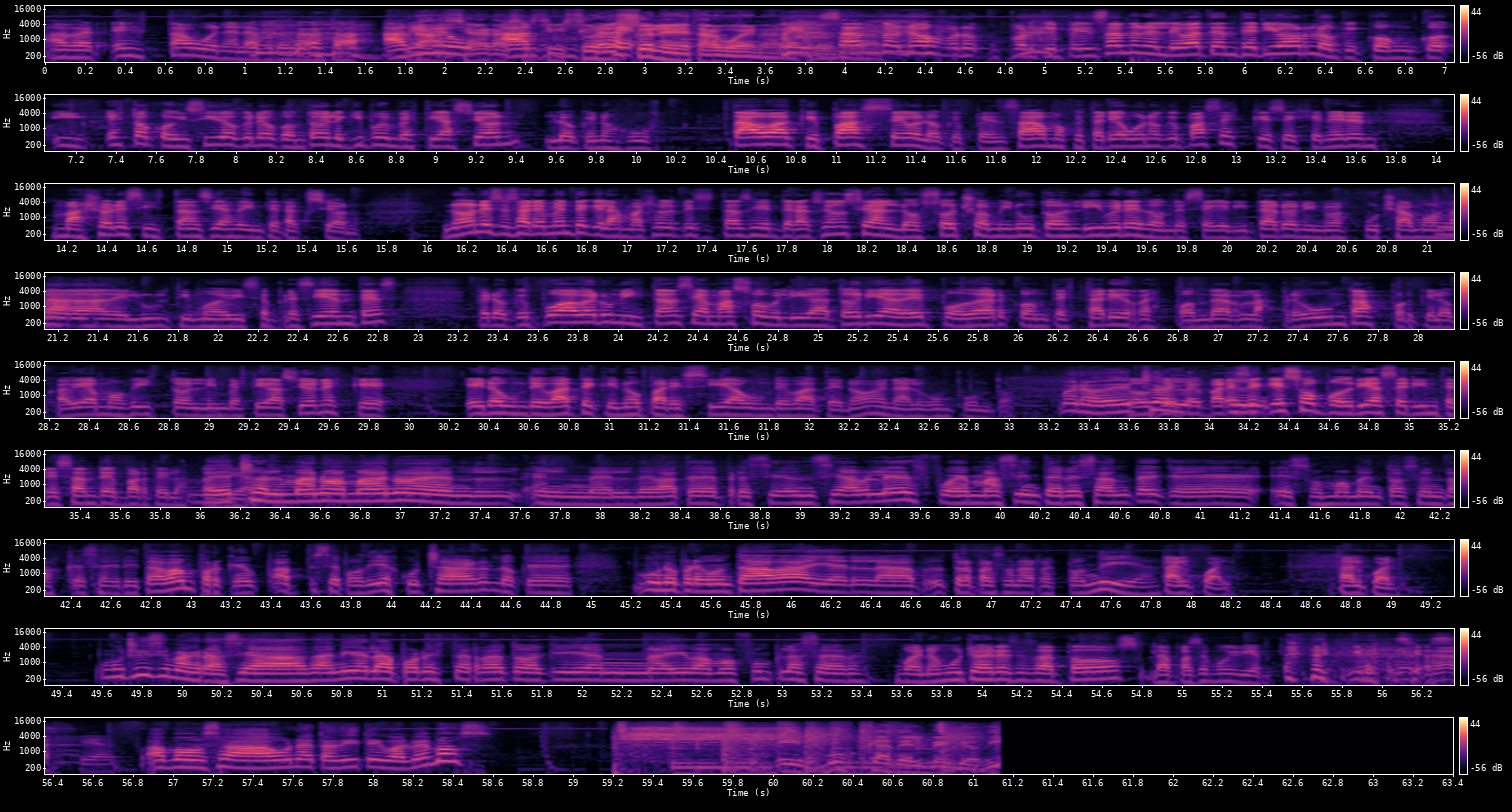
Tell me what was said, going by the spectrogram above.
A ver, está buena la pregunta. A mí me gracias, gu- gracias. a- Sí, suelen, suelen estar buenas. Pensando, no, por- porque pensando en el debate anterior, lo que con, co- y esto coincido creo con todo el equipo de investigación, lo que nos gustaba que pase o lo que pensábamos que estaría bueno que pase es que se generen mayores instancias de interacción. No necesariamente que las mayores instancias de interacción sean los ocho minutos libres donde se gritaron y no escuchamos Claro. nada del último de vicepresidentes, pero que pueda haber una instancia más obligatoria de poder contestar y responder las preguntas, porque lo que habíamos visto en la investigación es que era un debate que no parecía un debate, ¿no? En algún punto. Bueno, de hecho, Entonces, el- me parece el- que eso podría ser interesante de parte de los De candidatos. hecho, el mano a mano en, el- en el debate de presidenciables fue más interesante que esos momentos en los que se gritaban, porque ah, se podía escuchar lo que uno preguntaba y la otra persona respondía. Tal cual, tal cual. Muchísimas gracias, Daniela, por este rato aquí en Ahí Vamos. Fue un placer. Bueno, muchas gracias a todos, la pasé muy bien. gracias. Gracias. Vamos a una tandita y volvemos. En busca del mediodía.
